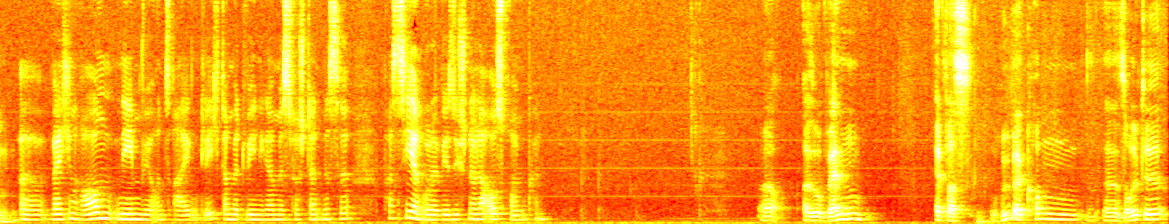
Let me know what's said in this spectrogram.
Mhm. Äh, welchen Raum nehmen wir uns eigentlich, damit weniger Missverständnisse passieren oder wir sie schneller ausräumen können? Also wenn etwas rüberkommen äh, sollte,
